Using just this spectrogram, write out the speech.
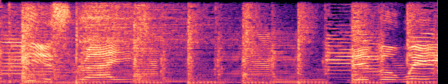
get this right, live awake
